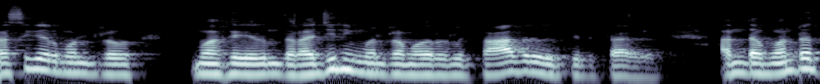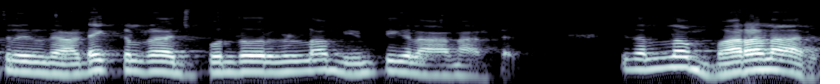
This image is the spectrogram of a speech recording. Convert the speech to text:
ரசிகர் மன்றமாக இருந்த ரஜினி மன்றம் அவர்களுக்கு ஆதரவு தெரிவித்தார்கள். அந்த மன்றத்தில் இருந்த அடைக்கல்ராஜ் போன்றவர்கள்லாம் எம்பிகள் ஆனார்கள். இதெல்லாம் வரலாறு.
